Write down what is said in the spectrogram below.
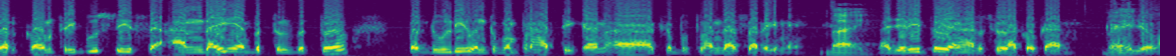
berkontribusi seandainya betul-betul peduli untuk memperhatikan uh, kebutuhan dasar ini. Baik. Nah, jadi itu yang harus dilakukan. Baik.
